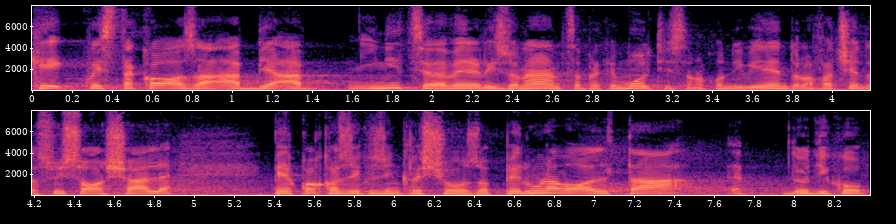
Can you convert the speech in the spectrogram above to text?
che questa cosa abbia, inizia ad avere risonanza perché molti stanno condividendo la faccenda sui social per qualcosa di così increscioso. Per una volta, eh, lo dico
